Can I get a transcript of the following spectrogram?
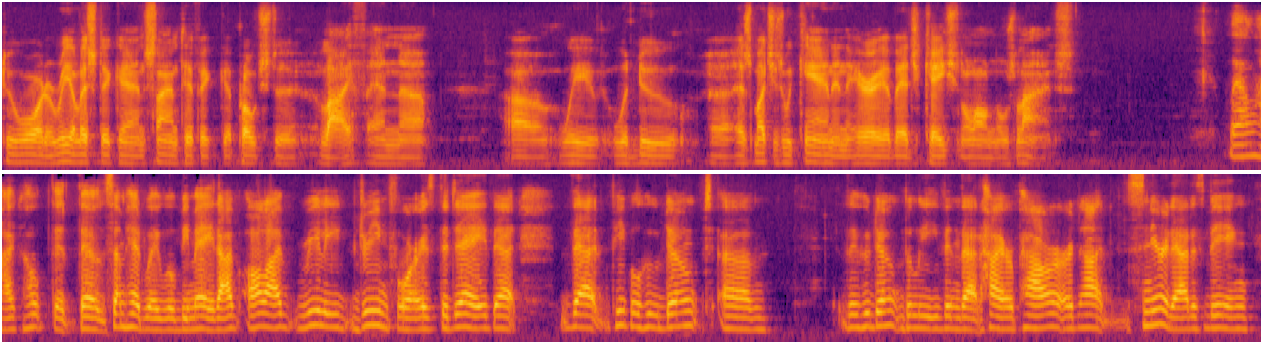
toward a realistic and scientific approach to life, and uh, uh, we would do uh, as much as we can in the area of education along those lines. Well, I hope that some headway will be made. I've, all I really dream for is the day that that people who don't um, the, who don't believe in that higher power are not sneered at as being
